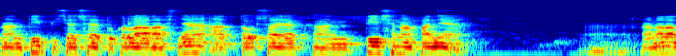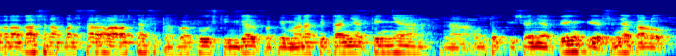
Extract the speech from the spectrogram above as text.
nanti bisa saya tuker larasnya atau saya ganti senapannya. Nah, karena rata-rata senapan sekarang larasnya sudah bagus tinggal bagaimana kita nyetingnya. Nah untuk bisa nyeting biasanya kalau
